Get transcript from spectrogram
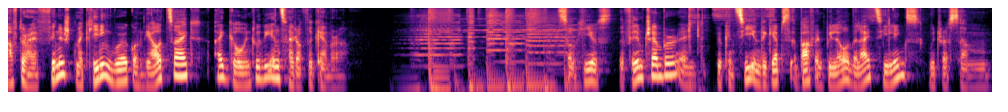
After I've finished my cleaning work on the outside, I go into the inside of the camera. So here's the film chamber and you can see in the gaps above and below the light sealings, which are some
